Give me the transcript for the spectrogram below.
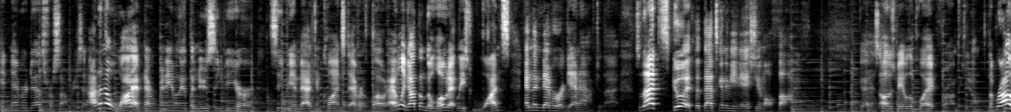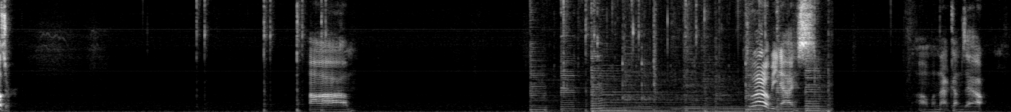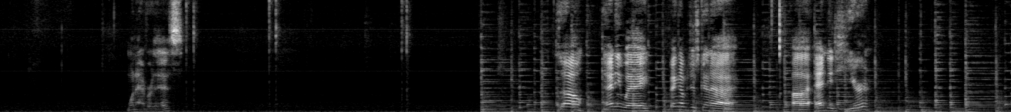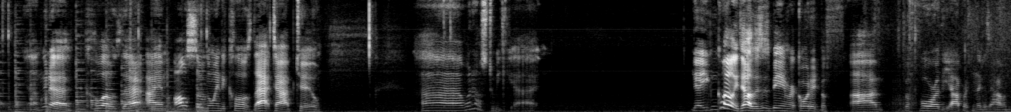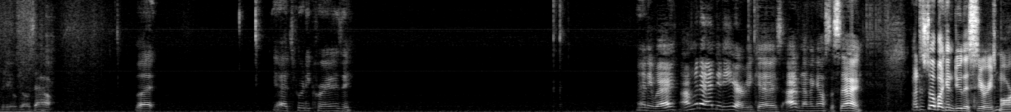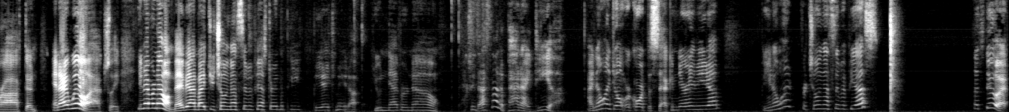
It never does for some reason. I don't know why I've never been able to get the new CP or CP Imagine clients to ever load. I only got them to load at least once, and then never again after that. So that's good that that's going to be in HTML5. Because I'll just be able to play it from, you know, the browser. Um... So that'll be nice. Um, when that comes out. Whenever it is. So, anyway, I think I'm just gonna uh, end it here. I'm gonna close that. I am also going to close that tab too. Uh, what else do we got? Yeah, you can clearly tell this is being recorded bef uh, before the Operation Goes Out when the video goes out. But, yeah, it's pretty crazy. Anyway, I'm going to end it here because I have nothing else to say. I just hope I can do this series more often. And I will, actually. You never know. Maybe I might be chilling on CPPS during the P PH meetup. You never know. Actually, that's not a bad idea. I know I don't record the secondary meetup, but you know what? For chilling on CPPS, let's do it.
